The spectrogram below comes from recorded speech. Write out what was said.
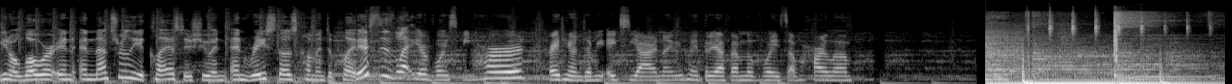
you know, lower, and, and that's really a class issue, and, and race does come into play. This is Let Your Voice Be Heard right here on WHCR 90.3 FM, the voice of Harlem.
